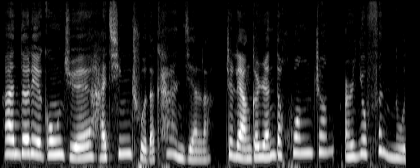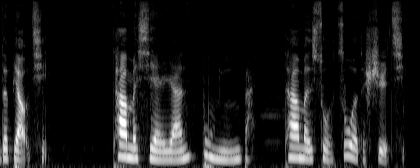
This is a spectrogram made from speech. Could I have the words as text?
安德烈公爵还清楚地看见了这两个人的慌张而又愤怒的表情，他们显然不明白他们所做的事情。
